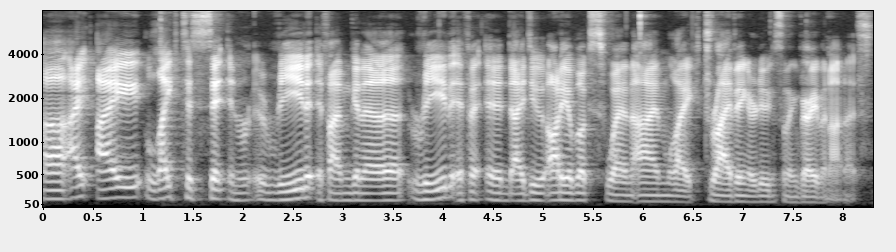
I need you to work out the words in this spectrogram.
Uh, I I like to sit and read if I'm gonna read if and I do audiobooks when I'm like driving or doing something very monotonous.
